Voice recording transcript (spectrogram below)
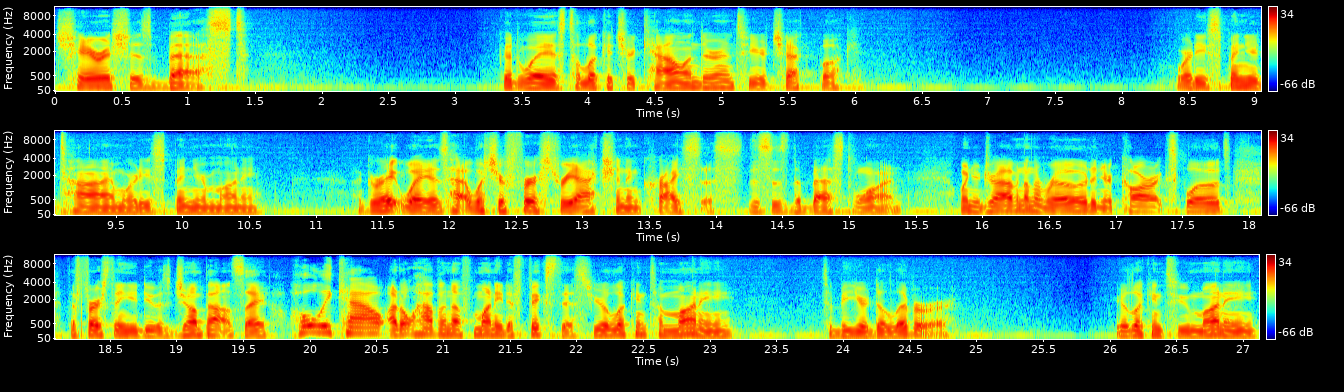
cherishes best good way is to look at your calendar and to your checkbook. Where do you spend your time? Where do you spend your money? A great way is how, what's your first reaction in crisis? This is the best one. When you're driving on the road and your car explodes, the first thing you do is jump out and say, Holy cow, I don't have enough money to fix this. You're looking to money to be your deliverer. You're looking to money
